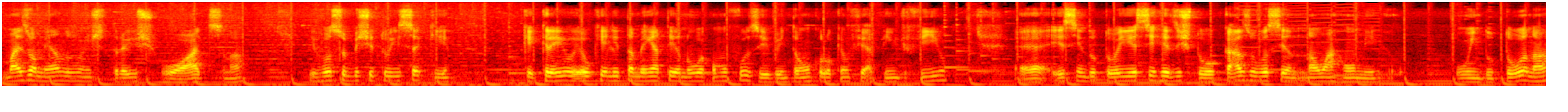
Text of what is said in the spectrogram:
mais ou menos uns 3 watts, né? E vou substituir isso aqui, que creio eu que ele também atenua como fusível. Então eu coloquei um fiapinho de fio, é, esse indutor e esse resistor. Caso você não arrume o indutor, né?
